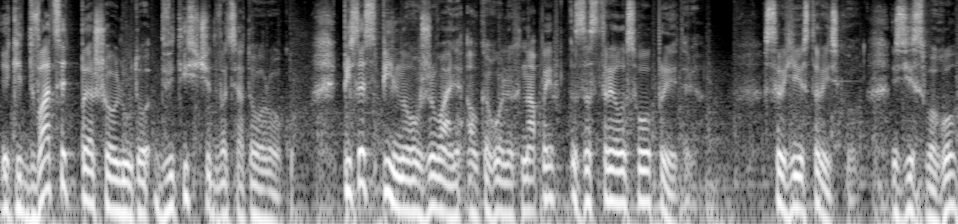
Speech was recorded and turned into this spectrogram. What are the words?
який 21 лютого 2020 року після спільного вживання алкогольних напоїв застрелив свого приятеля Сергія Старицького зі свого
